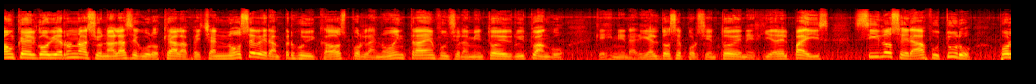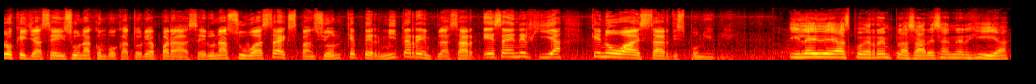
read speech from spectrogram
Aunque el gobierno nacional aseguró que a la fecha no se verán perjudicados por la no entrada en funcionamiento de Hidroituango, que generaría el 12% de energía del país, sí lo será a futuro, por lo que ya se hizo una convocatoria para hacer una subasta de expansión que permita reemplazar esa energía que no va a estar disponible. Y la idea es poder reemplazar esa energía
